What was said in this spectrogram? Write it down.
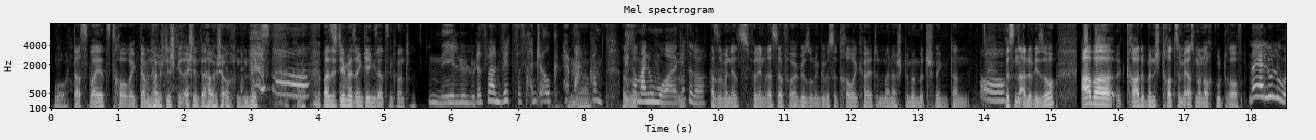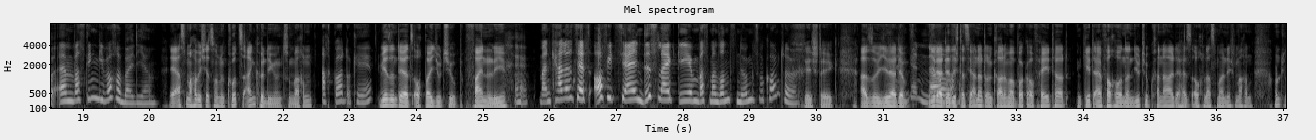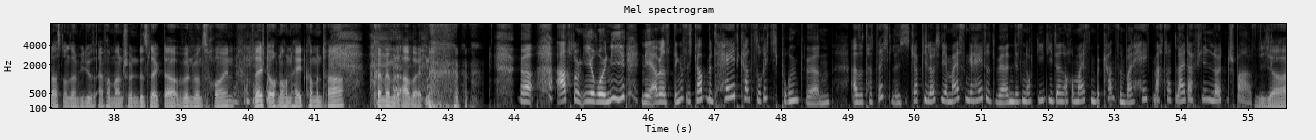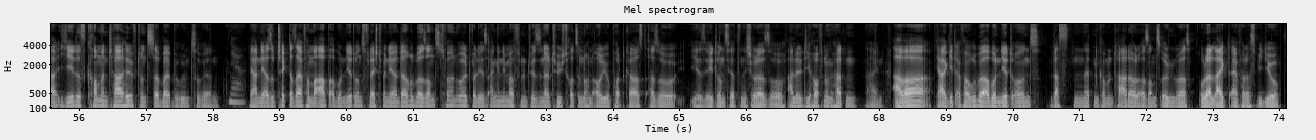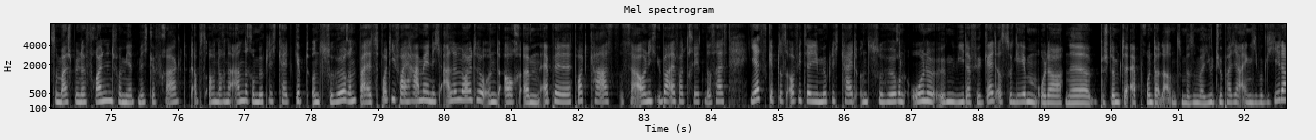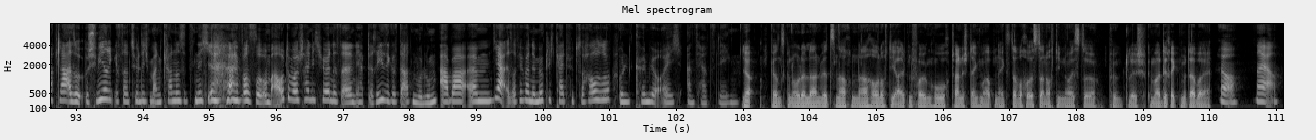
Wow, das war jetzt traurig. Damit habe ich nicht gerechnet, da habe ich auch nichts, Oh. was ich dem jetzt entgegensetzen konnte. Nee, Lulu, das war ein Witz, das war ein Joke. Hör mal, Ja. komm. Das ist doch Also, mein Humor, kennst du doch. also wenn jetzt für den Rest der Folge so eine gewisse Traurigkeit in meiner Stimme mitschwingt, dann Oh. Wissen alle wieso. Aber gerade bin ich trotzdem erstmal noch gut drauf. Naja, Lulu, ähm, was ging die Woche bei dir? Ja, erstmal habe ich jetzt noch eine kurze Ankündigung zu machen. Ach Gott, okay. Wir sind ja jetzt auch bei YouTube. Finally. Man kann uns jetzt offiziell ein Dislike geben, was man sonst nirgendwo konnte. Richtig. Also jeder, der, Genau. jeder, der sich das hier anhört und gerade mal Bock auf Hate hat, geht einfach auf unseren YouTube-Kanal, der heißt auch Lass mal nicht machen und lasst unseren Videos einfach mal einen schönen Dislike da, würden wir uns freuen. Vielleicht auch noch einen Hate-Kommentar, können wir mitarbeiten. Ja, Achtung, Ironie. Nee, aber das Ding ist, ich glaube, mit Hate kannst du richtig berühmt werden. Also tatsächlich. Ich glaube, die Leute, die am meisten gehatet werden, die sind auch die, die dann auch am meisten bekannt sind, weil Hate macht halt leider vielen Leuten Spaß. Ja, jedes Kommentar hilft uns dabei, berühmt zu werden. Ja. Ja, nee, also checkt das einfach mal ab, abonniert uns vielleicht, wenn ihr darüber sonst hören wollt, weil ihr es angenehmer findet. Wir sind natürlich trotzdem noch ein Audio-Podcast, also ihr seht uns jetzt nicht oder so. Alle, die Hoffnung hatten, nein. Aber ja, geht einfach rüber, abonniert uns, lasst einen netten Kommentar da oder sonst irgendwas. Oder liked einfach das Video. Zum Beispiel eine Freundin von mir hat mich gefragt, ob es auch noch eine andere Möglichkeit gibt, uns zu hören, weil Spotify haben ja nicht alle Leute und auch ähm, Apple Podcasts ist ja auch nicht überall vertreten. Das heißt, jetzt gibt es offiziell die Möglichkeit, uns zu hören, ohne irgendwie dafür Geld auszugeben oder eine bestimmte App runterladen zu müssen, weil YouTube hat ja eigentlich wirklich jeder. Klar, also schwierig ist natürlich, man kann uns jetzt nicht einfach so im Auto wahrscheinlich hören, es sei denn, ihr habt ein riesiges Datenvolumen. Aber ähm, ja, ist auf jeden Fall eine Möglichkeit für zu Hause und können wir euch ans Herz legen. Ja, ganz genau, da laden wir jetzt nach und nach auch noch die alten Folgen hoch. Dann, ich denke mal, ab nächster Woche ist dann auch die neueste pünktlich immer direkt mit dabei. Ja, naja.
